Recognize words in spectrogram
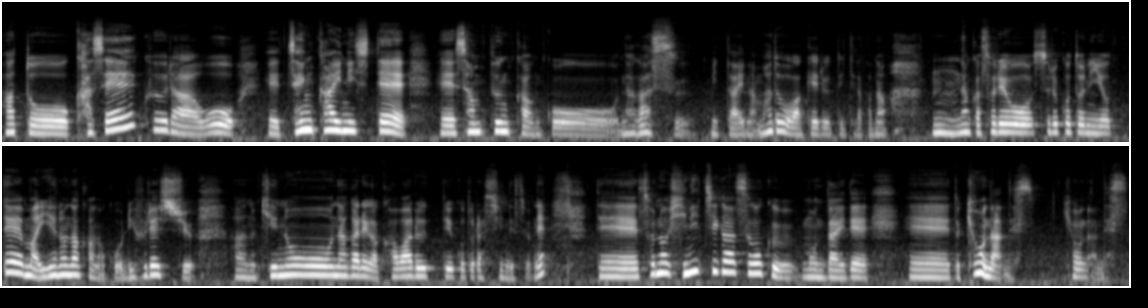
あと風クーラーを、え、全開にして、え、3分間こう流すみたいな窓を開けるって言ってたかな、うん、なんかそれをすることによって、まあ、家の中のこうリフレッシュあの気の流れが変わるっていうことらしいんですよね。でその日にちがすごく問題で、えーと、今日なんです。今日なんです、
